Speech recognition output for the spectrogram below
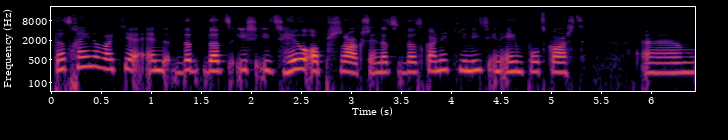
Datgene wat je. En dat, dat is iets heel abstracts. En dat, dat kan ik je niet in één podcast. Um,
